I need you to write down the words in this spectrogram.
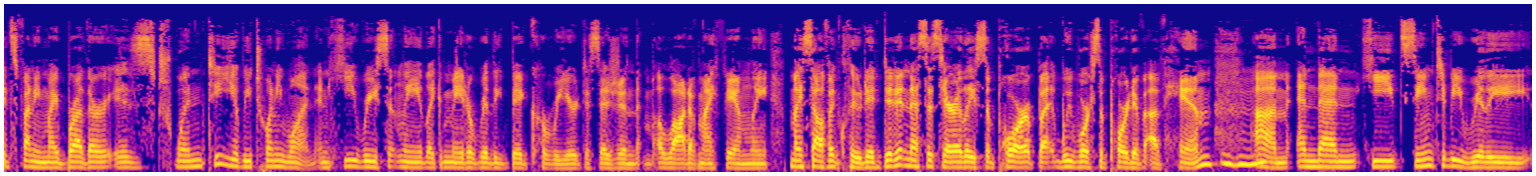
It's funny, my brother is 20, he'll be 21, and he recently like made a really big career decision that a lot of my family, myself included, didn't necessarily support, but we were supportive of him. Um, and then he seemed to be really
